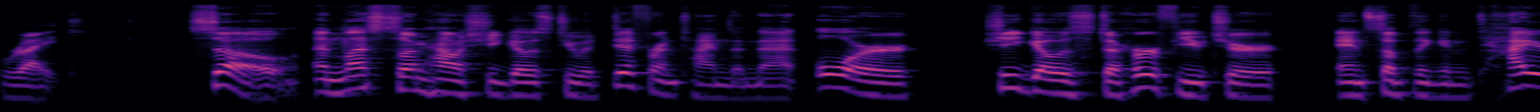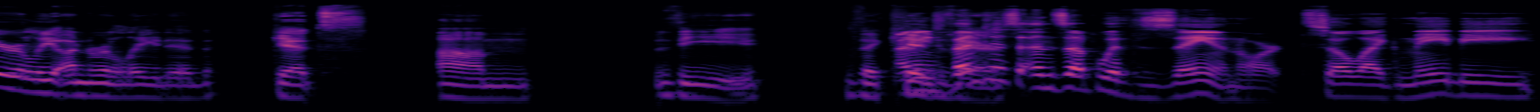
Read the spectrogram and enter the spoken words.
Right. So, unless somehow she goes to a different time than that, or she goes to her future and something entirely unrelated gets um the the kids I mean, there. Ventus ends up with Xehanort, so like maybe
